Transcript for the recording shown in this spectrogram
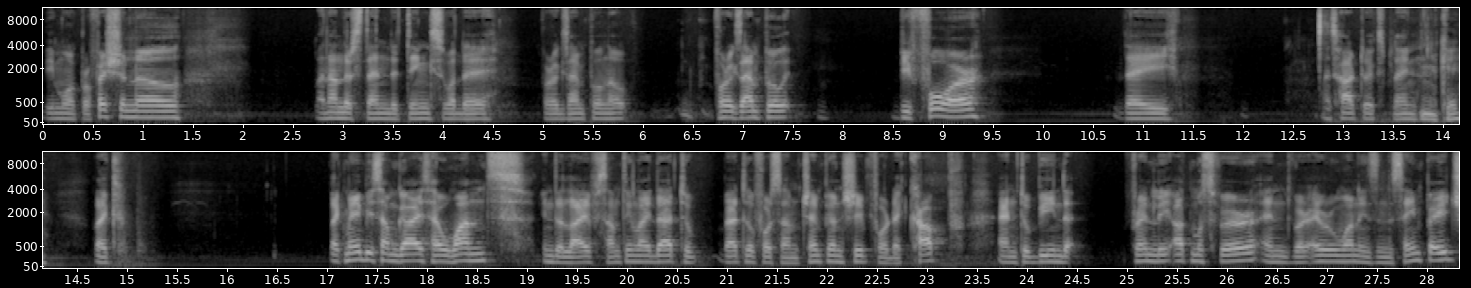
be more professional and understand the things what they for example no for example before they it's hard to explain Okay. like like maybe some guys have once in their life something like that to battle for some championship for the cup and to be in the friendly atmosphere and where everyone is in the same page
